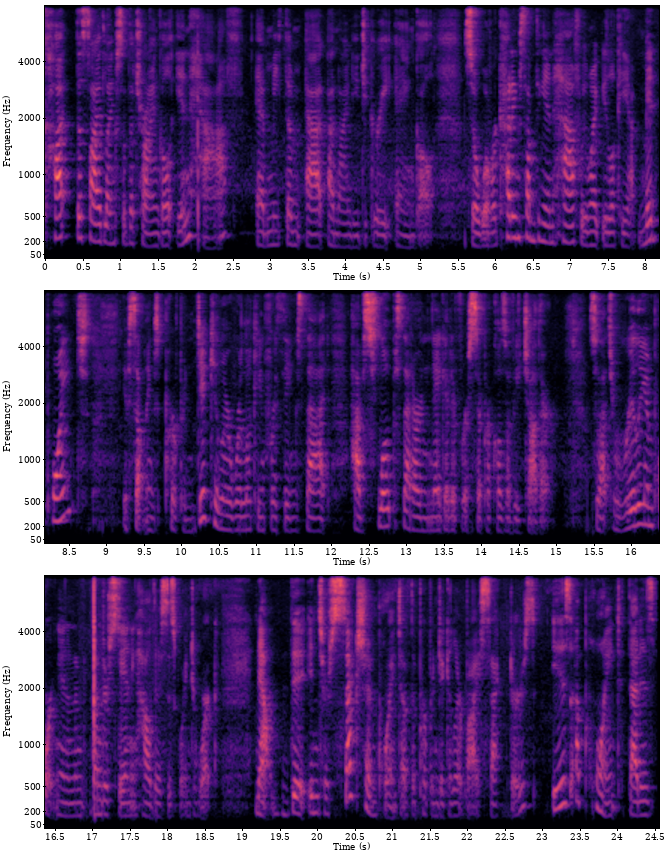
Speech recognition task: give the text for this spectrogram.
cut the side lengths of the triangle in half and meet them at a 90 degree angle. So when we're cutting something in half, we might be looking at midpoint. If something's perpendicular, we're looking for things that have slopes that are negative reciprocals of each other. So that's really important in understanding how this is going to work. Now, the intersection point of the perpendicular bisectors is a point that is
